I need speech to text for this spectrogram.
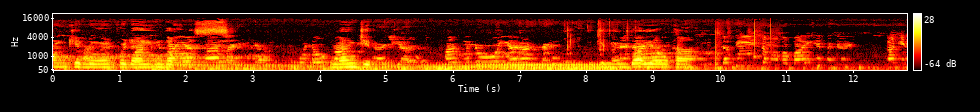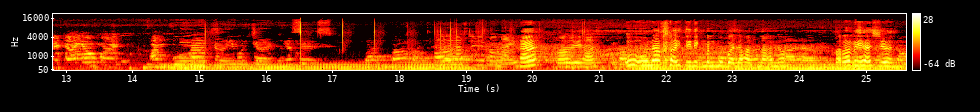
Thank you, Lord, for dying on the cross. Walang jeep. Kinandayaw ka. Buwan sa iyong. Ha? Parehas. Oo na, kahit tinikman mo ba lahat na ano? Para rehas yun.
